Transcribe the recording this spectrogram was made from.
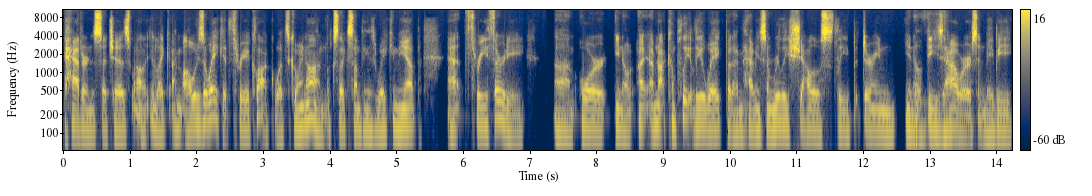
patterns such as, well, like I'm always awake at three o'clock. What's going on? Looks like something is waking me up at three thirty um, or you know I, am not completely awake but i'm having some really shallow sleep during you know these hours. And maybe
